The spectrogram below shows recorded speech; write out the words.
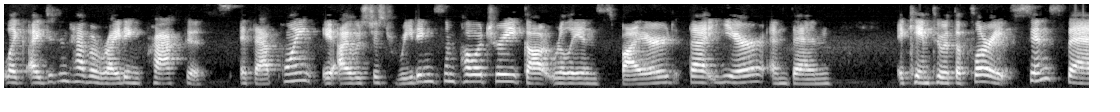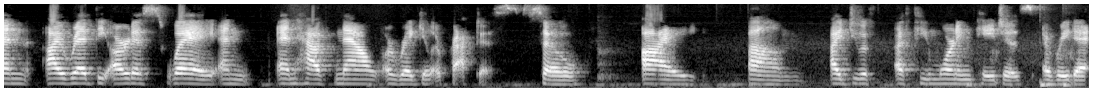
like I didn't have a writing practice at that point. It, I was just reading some poetry, got really inspired that year, and then it came through at the flurry. Since then, I read The Artist's Way and and have now a regular practice. So I um, I do a, a few morning pages every day,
